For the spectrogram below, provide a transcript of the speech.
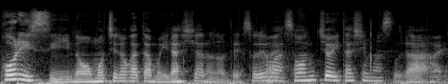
ポリシーのお持ちの方もいらっしゃるので、それははい尊重いたしますが、はいはいはい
